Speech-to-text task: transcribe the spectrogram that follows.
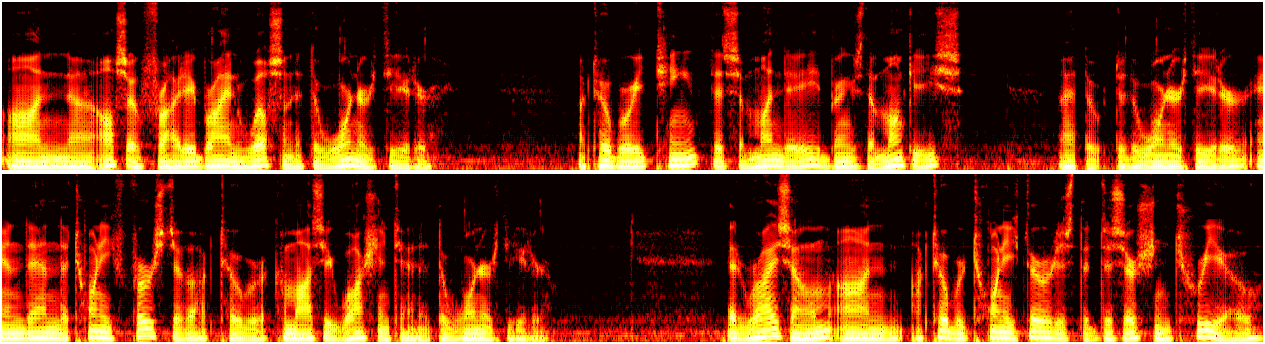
On uh, also Friday, Brian Wilson at the Warner Theater. October 18th, it's a Monday, it brings the Monkees at the, to the Warner Theater. And then the 21st of October, Kamasi Washington at the Warner Theater. At Rhizome on October 23rd is the Desertion Trio.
